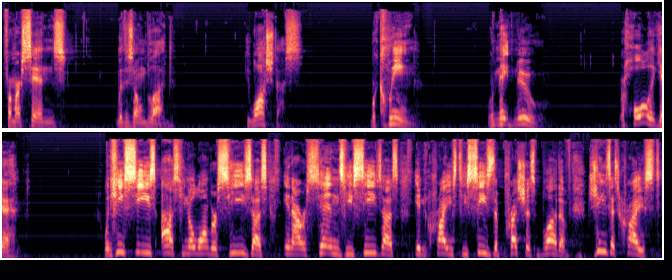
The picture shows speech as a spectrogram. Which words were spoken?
from our sins with his own blood. He washed us. We're clean. We're made new. We're whole again. When he sees us, he no longer sees us in our sins. He sees us in Christ. He sees the precious blood of Jesus Christ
